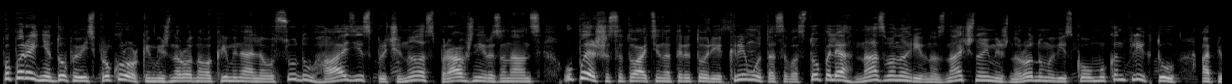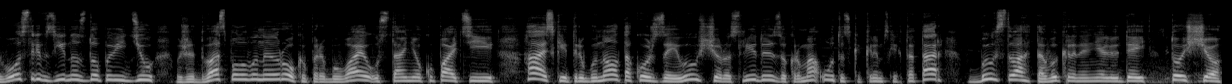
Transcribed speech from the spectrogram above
Попередня доповідь прокурорки міжнародного кримінального суду в Гаазі спричинила справжній резонанс. Уперше ситуацію на території Криму та Севастополя названо рівнозначною міжнародному військовому конфлікту. А півострів, згідно з доповіддю, вже два з половиною роки перебуває у стані окупації. Гаазький трибунал також заявив, що розслідує, зокрема, утиски кримських татар, вбивства та викрадення людей. Тощо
